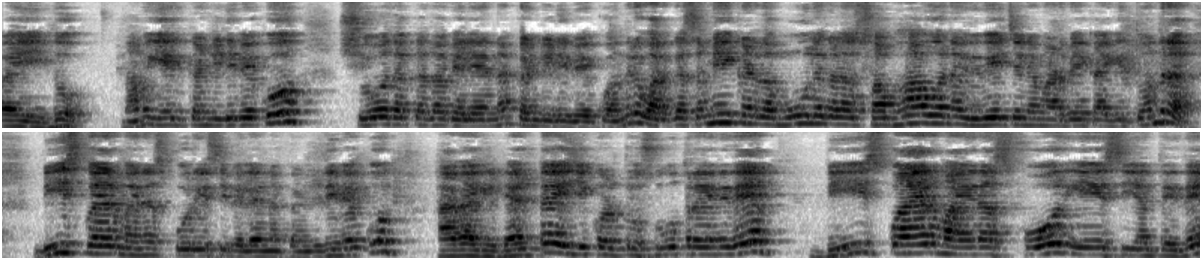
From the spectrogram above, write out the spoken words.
ಐದು. ನಮಗೆ ಏನ್ ಕಂಡುಹಿಡಿಬೇಕು? ಶೋಧಕದ ಬೆಲೆಯನ್ನ ಕಂಡುಹಿಡಿಬೇಕು. ಅಂದ್ರೆ ವರ್ಗ ಸಮೀಕರಣದ ಮೂಲಗಳ ಸ್ವಭಾವವನ್ನು ವಿವೇಚನೆ ಮಾಡಬೇಕಾಗಿತ್ತು ಅಂದ್ರೆ B square minus four A C ಬೆಲೆಯನ್ನ ಕಂಡುಹಿಡಿಬೇಕು. ಹಾಗಾಗಿ ಡೆಲ್ಟಾ ಇಸ್ ಈಕ್ವಲ್ ಟು ಸೂತ್ರ ಏನಿದೆ? B square minus four A C ಅಂತ ಇದೆ.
